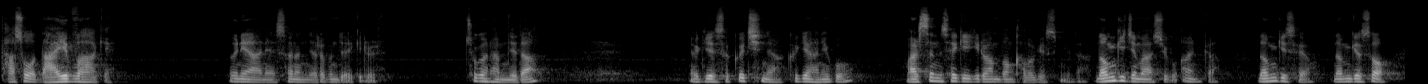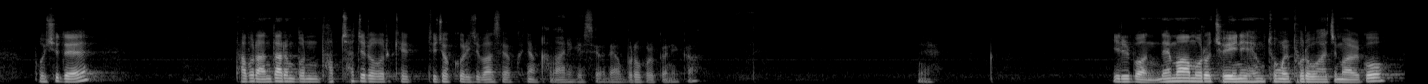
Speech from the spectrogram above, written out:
다소 나이브하게 은혜 안에 서는 여러분 되기를 축원합니다. 여기에서 끝이냐? 그게 아니고 말씀 새기기로 한번 가보겠습니다. 넘기지 마시고, 아, 그러니까 넘기세요. 넘겨서 보시되 답을 안다는 분은 답 찾으러 그렇게 뒤적거리지 마세요. 그냥 가만히 계세요. 내가 물어볼 거니까. 네. 1번 내 마음으로 죄인의 형통을 부러워하지 말고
